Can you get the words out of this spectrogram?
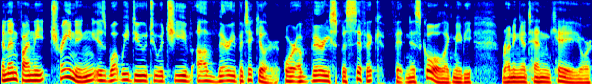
And then finally, training is what we do to achieve a very particular or a very specific fitness goal, like maybe running a 10K or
